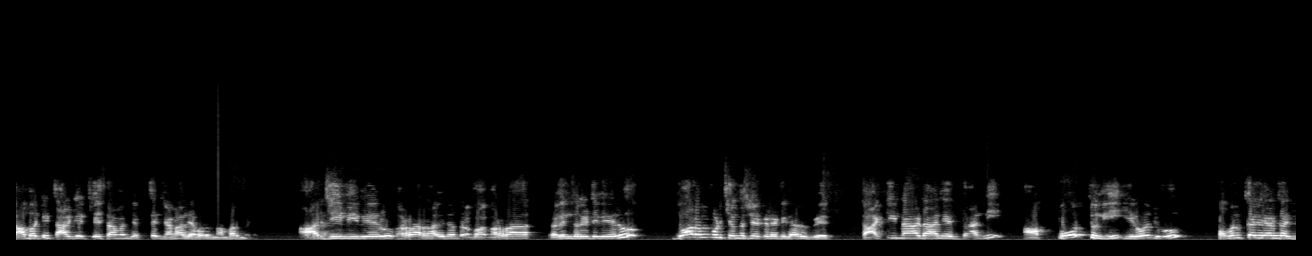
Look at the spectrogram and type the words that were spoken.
కాబట్టి టార్గెట్ చేశామని చెప్తే జనాలు ఎవరు నమ్మరు మేడం. ఆర్జీవి వేరు వర్రా రవీంద్ర వర్రా రవీందర్ రెడ్డి వేరు ద్వారంపూడి చంద్రశేఖర్ రెడ్డి గారు వేరు. కాకినాడ అనే దాన్ని ఆ పోర్టుని ఈ రోజు పవన్ కళ్యాణ్ గారు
